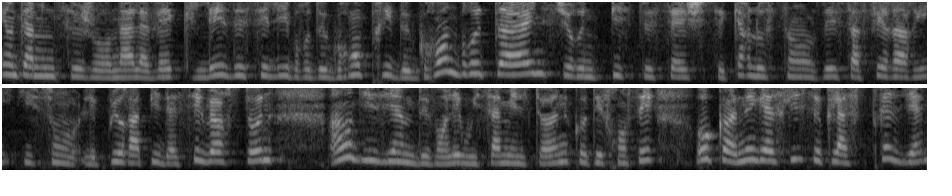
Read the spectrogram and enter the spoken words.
Et on termine ce journal avec les essais libres de Grand Prix de Grande-Bretagne. Sur une piste sèche, c'est Carlos Sainz et sa Ferrari qui sont les plus rapides à Silverstone. Un dixième devant Lewis Hamilton. Côté français, Ocon et Gasly se classent 13e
